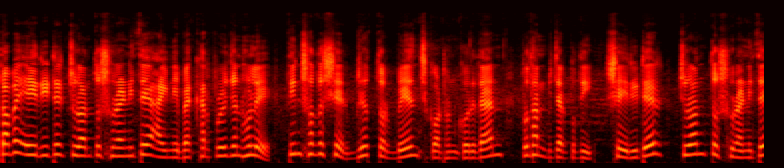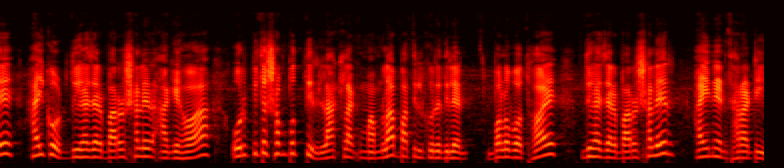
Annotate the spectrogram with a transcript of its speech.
তবে এই রিটের চূড়ান্ত শুনানিতে আইনি ব্যাখ্যার প্রয়োজন হলে তিন সদস্যের বৃহত্তর বেঞ্চ গঠন করে দেন প্রধান বিচারপতি। সেই রিটের চূড়ান্ত শুনানিতে হাইকোর্ট দুই হাজার বারো সালের আগে হওয়া অর্পিত সম্পত্তির লাখ লাখ মামলা বাতিল করে দিলেন। বলবৎ হয় দুই হাজার বারো সালের আইনের ধারাটি।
